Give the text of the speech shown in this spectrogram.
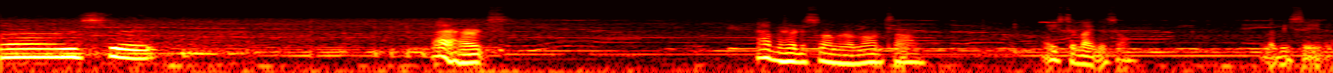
Oh shit. That hurts. I haven't heard this song in a long time. I used to like this song. Let me save it.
